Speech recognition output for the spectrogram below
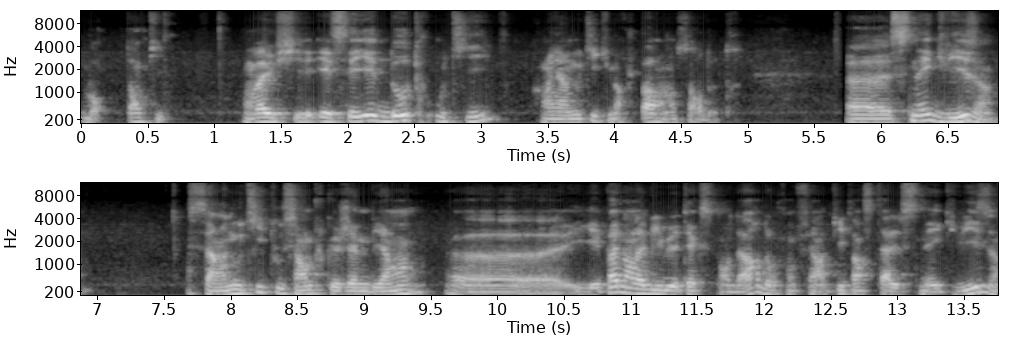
Bon, tant pis. On va essayer d'autres outils. Quand il y a un outil qui marche pas, on en sort d'autres. Euh, SnakeViz, c'est un outil tout simple que j'aime bien. Euh, il n'est pas dans la bibliothèque standard, donc on fait un pip install SnakeViz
